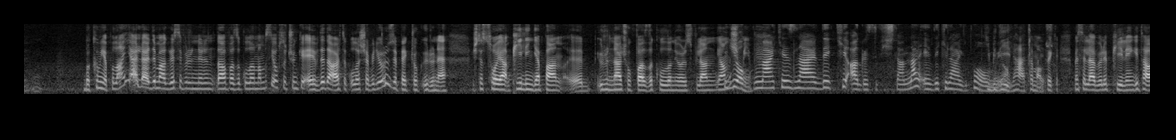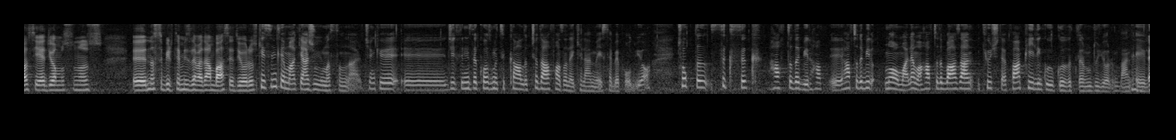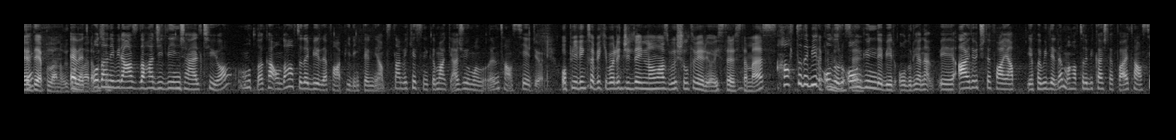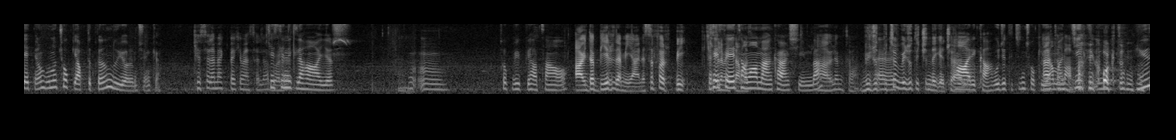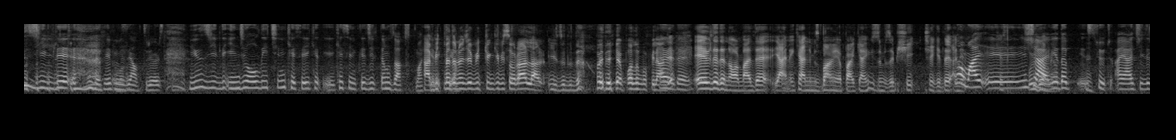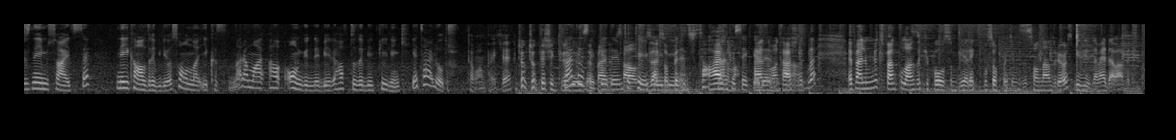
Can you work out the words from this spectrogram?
bakım yapılan yerlerde mi agresif ürünlerin daha fazla kullanılmaması yoksa çünkü evde de artık ulaşabiliyoruz ya pek çok ürüne. İşte soyan, peeling yapan e, ürünler çok fazla kullanıyoruz falan. Yanlış Yok mıyım? merkezlerdeki agresif işlemler evdekiler gibi olmuyor. gibi değil. Ha tamam Hayır. peki. Mesela böyle peelingi tavsiye ediyor musunuz? Ee, nasıl bir temizlemeden bahsediyoruz? Kesinlikle makyaj uyumasınlar. Çünkü e, cildimizde kozmetik kaldıkça daha fazla lekelenmeye sebep oluyor. Çok da sık sık haftada bir e, haftada bir normal ama haftada bazen 2-3 defa peeling uyguladıklarını duyuyorum ben evde. Evde yapılan uygulamalar. Evet o da hani biraz daha cildi inceltiyor. Mutlaka onda haftada bir defa peelinglerini yapsınlar ve kesinlikle makyaj uyumamalarını tavsiye ediyorum. O peeling tabii ki böyle cilde inanılmaz bir ışıltı veriyor ister istemez. Haftada bir Hepimizin olur, 10 sevdiği. günde bir olur. Yani e, ayda 3 defa yap, yapabilirler ama haftada birkaç defayı tavsiye etmiyorum. Bunu çok yaptıklarını duyuyorum çünkü. Keselemek peki mesela böyle? Kesinlikle hayır. Mm-mm. Çok büyük bir hata o. Ayda bir de mi yani sıfır bir Keseye tamamen karşıyım ben. Ha öyle mi tamam. Vücut bütün vücut içinde geçerli. Harika. Vücut için çok iyi Ha, ama tamam. cilt Korktum. yüz cildi hepimiz yaptırıyoruz. Yüz cildi ince olduğu için keseyi ke- kesinlikle ciltten uzak tutmak Ha, gerekiyor. bitmeden önce bir çünkü bir sorarlar yüzünü devam edelim yapalım mı falan Evet, diye. evet. Evde de normalde yani kendimiz banyo yaparken yüzümüze bir şey şekilde hani Normal e, jel uygulamıyor. ya da e, süt eğer cildiniz neye müsaitse neyi kaldırabiliyorsa onunla yıkasınlar ama ha- 10 günde bir haftada bir peeling yeterli olur. Tamam peki. Çok çok teşekkür Ben ediyoruz teşekkür efendim. ederim. Sağ Çok olun. Güzel sohbet için. Sağ. Her Ben zaman. teşekkür her ederim. zaman karşılıklı. Efendim lütfen kulağınıza küpe olsun diyerek bu sohbetimizi sonlandırıyoruz. Bizi izlemeye devam edin.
